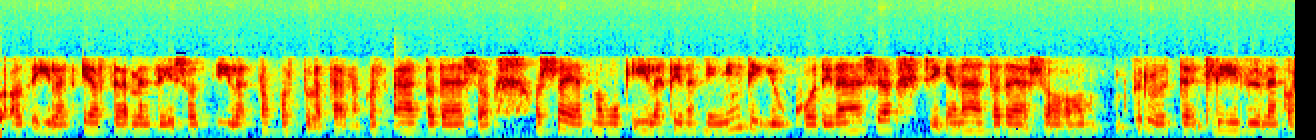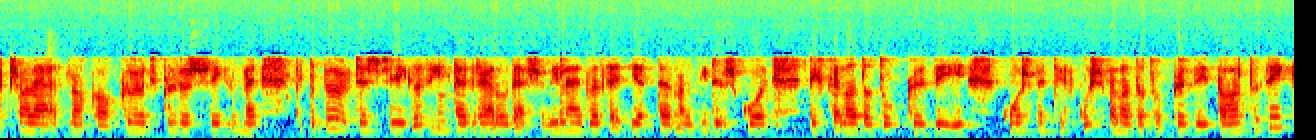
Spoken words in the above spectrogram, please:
az élet értelmezés, az élet tapasztalatának az átadása, a saját maguk életének még mindig jó koordinálása, és igen, átadása a körülöttünk lévőnek, a családnak, a költ közösségünknek, tehát a bölcsesség, az integrálódás a világ az egyértelműen az időskori feladatok közé, korspecifikus feladatok közé tartozik,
